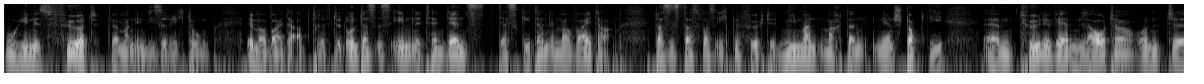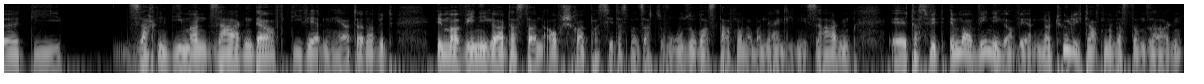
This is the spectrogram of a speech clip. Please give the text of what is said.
wohin es führt, wenn man in diese Richtung immer weiter abdriftet. Und das ist eben eine Tendenz. Das geht dann immer weiter. Das ist das, was ich befürchte. Niemand macht dann mehr einen Stopp. Die ähm, Töne werden lauter und äh, die Sachen, die man sagen darf, die werden härter. Da wird immer weniger, dass da ein Aufschrei passiert, dass man sagt, oh, sowas darf man aber eigentlich nicht sagen. Äh, das wird immer weniger werden. Natürlich darf man das dann sagen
